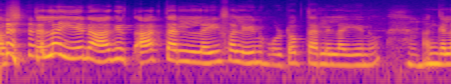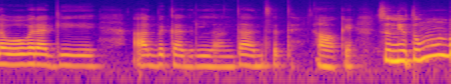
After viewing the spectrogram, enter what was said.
ಅಷ್ಟೆಲ್ಲ ಏನು ಆಗಿರ್ ಆಗ್ತಾ ಇರಲಿಲ್ಲ. ಲೈಫಲ್ಲಿ ಏನು ಹೊರಟೋಗ್ತಾ ಇರಲಿಲ್ಲ ಏನು? ಹಂಗೆಲ್ಲ ಆಗಿ ಆಗಬೇಕಾಗಿರಲಿಲ್ಲ ಅಂತ ಅನಿಸುತ್ತೆ. ಓಕೆ ಸೊ ನೀವು ತುಂಬ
